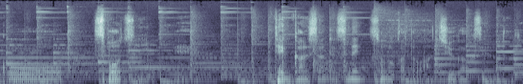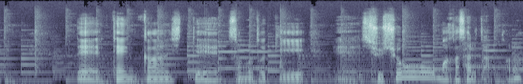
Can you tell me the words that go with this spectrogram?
こうスポーツに、えー転換したんですねその方は中学生の時。で転換してその時、えー首相を任されたのかな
